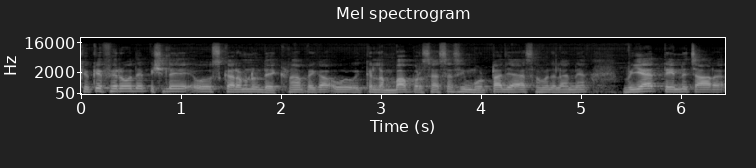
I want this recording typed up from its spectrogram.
ਕਿਉਂਕਿ ਫਿਰ ਉਹਦੇ ਪਿਛਲੇ ਉਸ ਕਰਮ ਨੂੰ ਦੇਖਣਾ ਪਏਗਾ, ਉਹ ਇੱਕ ਲੰਬਾ ਪ੍ਰੋਸੈਸ ਅਸੀਂ ਮੋਟਾ ਜਿਹਾ ਸਮਝ ਲੈਂਦੇ ਹਾਂ ਵੀ ਇਹ ਤਿੰਨ ਚਾਰ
